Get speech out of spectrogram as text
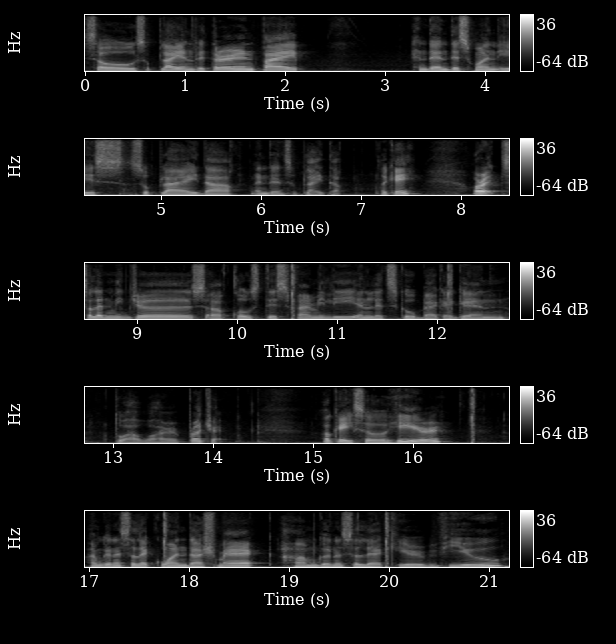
so supply and return pipe. And then this one is supply duct and then supply duct. Okay. All right. So let me just uh, close this family and let's go back again to our project. Okay. So here I'm going to select one dash Mac. I'm going to select here view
